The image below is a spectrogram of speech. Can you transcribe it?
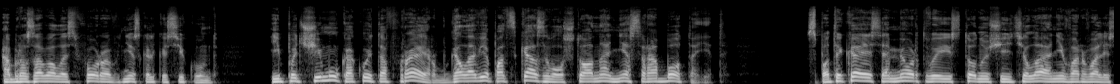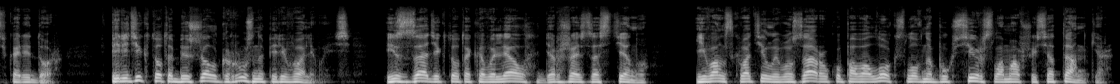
Образовалась фора в несколько секунд. И почему какой-то фраер в голове подсказывал, что она не сработает? Спотыкаясь о мертвые и стонущие тела, они ворвались в коридор. Впереди кто-то бежал, грузно переваливаясь. И сзади кто-то ковылял, держась за стену. Иван схватил его за руку, поволок, словно буксир, сломавшийся танкер.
